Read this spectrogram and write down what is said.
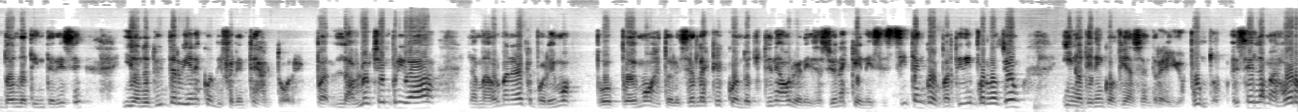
donde te interese y donde tú intervienes con diferentes actores. Las blockchain privadas, la mejor manera que podemos podemos establecerla es que cuando tú tienes organizaciones que necesitan compartir información y no tienen confianza entre ellos, punto. Esa es la mejor,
